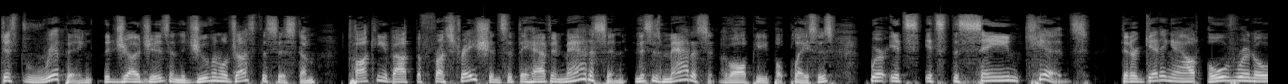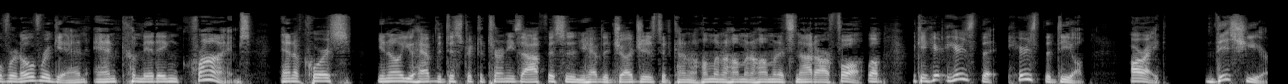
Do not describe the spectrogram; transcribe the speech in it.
just ripping the judges and the juvenile justice system, talking about the frustrations that they have in Madison. And this is Madison of all people places where it's it's the same kids that are getting out over and over and over again and committing crimes. And of course, you know, you have the district attorney's office and you have the judges that kind of hum and hum and hum and it's not our fault. Well, okay, here, here's the here's the deal. All right, this year,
